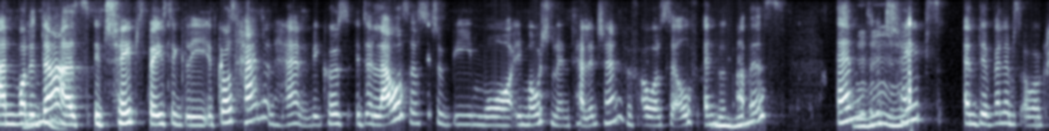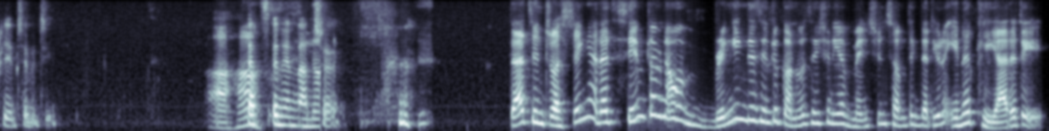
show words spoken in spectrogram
And what mm. it does, it shapes basically, it goes hand in hand because it allows us to be more emotionally intelligent with ourselves and with mm-hmm. others. And mm-hmm. it shapes and develops our creativity. Uh-huh. That's in a nutshell. That's interesting. And at the same time, now bringing this into conversation, you have mentioned something that, you know, inner clarity.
